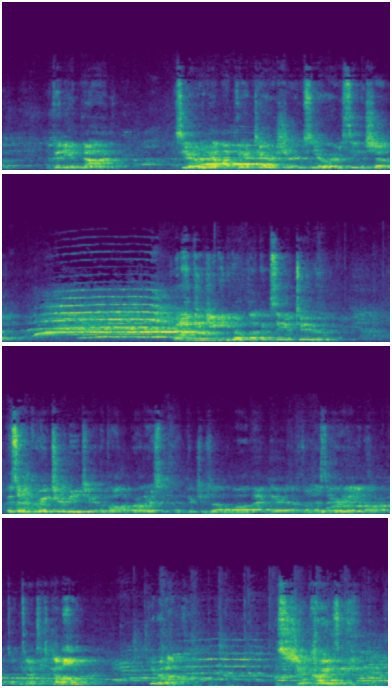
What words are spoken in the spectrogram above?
to Vinnie and Don. See, I already got my Pantera shirt. See, I've already seen the show. And I think you need to go fucking see it too. It's a great tribute to the Fallen Brothers. The pictures on the wall back there. They're from this area, you know, Arlington, Texas. Come on, give it up. This shit crazy.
